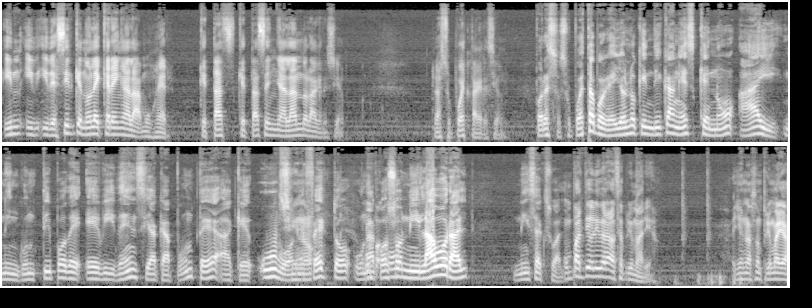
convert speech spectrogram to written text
Y, decir que no le creen a la mujer que está, que está señalando la agresión. La supuesta agresión. Por eso, supuesta, porque ellos lo que indican es que no hay ningún tipo de evidencia que apunte a que hubo, en efecto, un, acoso ni laboral ni sexual. Un partido liberal hace primaria. Ellos no hacen primaria,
